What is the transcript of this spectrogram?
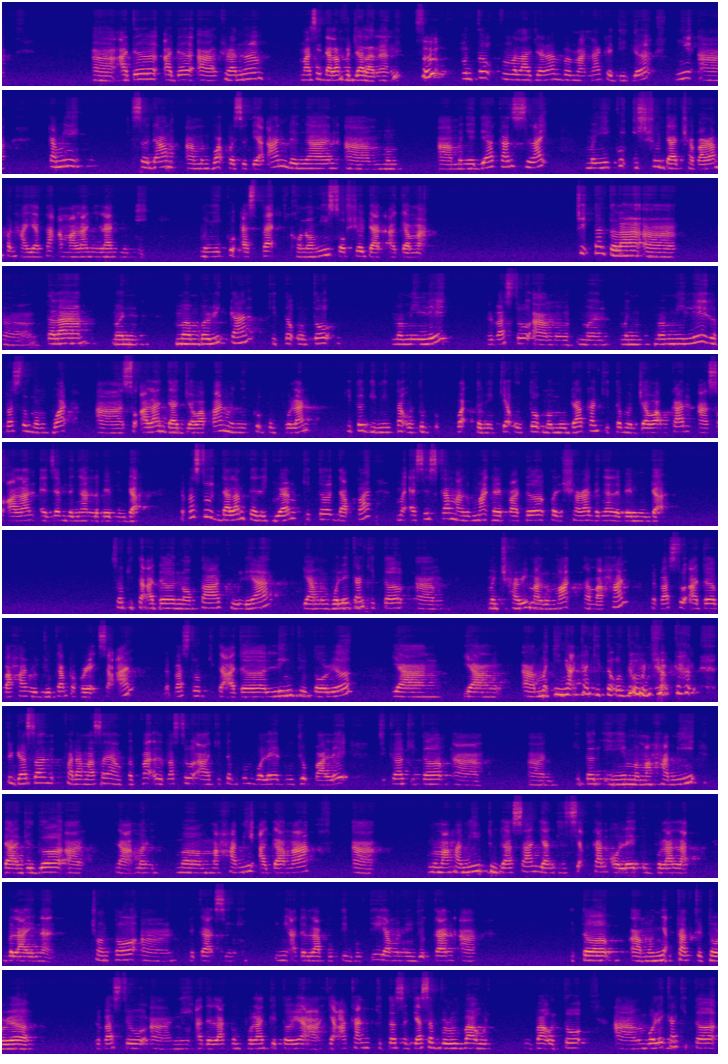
uh, ada ada uh, kerana masih dalam perjalanan. So untuk pembelajaran bermakna ketiga ni uh, kami sedang uh, membuat persediaan dengan uh, mem, uh, menyediakan slide mengikut isu dan cabaran penghayatan amalan nilai bumi mengikut aspek ekonomi, sosial dan agama. Cik Tan telah uh, uh, telah men, memberikan kita untuk memilih lepas tu uh, mem, mem, memilih lepas tu membuat uh, soalan dan jawapan mengikut kumpulan kita diminta untuk buat demikian untuk memudahkan kita menjawabkan uh, soalan exam dengan lebih mudah. Lepas tu dalam Telegram kita dapat mengakseskan maklumat daripada pensyarat dengan lebih mudah. So kita ada nota kuliah yang membolehkan kita um, mencari maklumat tambahan. Lepas tu ada bahan rujukan peperiksaan Lepas tu kita ada link tutorial yang yang uh, mengingatkan kita untuk menyiapkan tugasan pada masa yang tepat. Lepas tu uh, kita pun boleh rujuk balik jika kita uh, uh, kita ingin memahami dan juga uh, nak memahami agama uh, memahami tugasan yang disiapkan oleh kumpulan berlainan. Contoh uh, dekat sini ini adalah bukti-bukti yang menunjukkan uh, kita uh, menyiapkan tutorial. Lepas tu uh, ni adalah kumpulan tutorial uh, yang akan kita sentiasa berubah, berubah untuk uh, membolehkan kita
